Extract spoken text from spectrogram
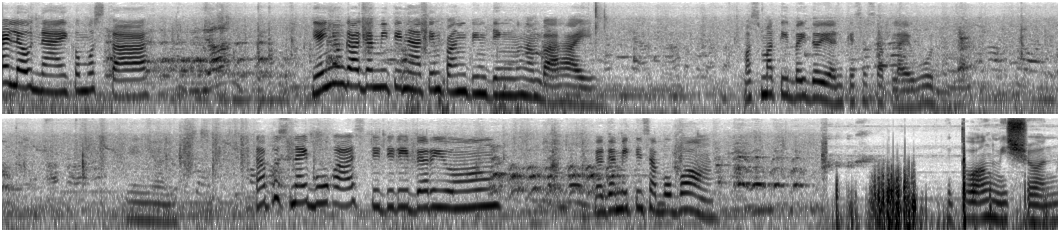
Hello, Nay. Kumusta? Yan yung gagamitin natin pang dingding ng bahay. Mas matibay daw yan kaysa sa plywood. Yan yun. Tapos, Nay, bukas, di-deliver yung gagamitin sa bubong. Ito ang mission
